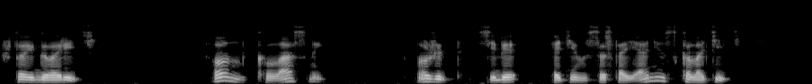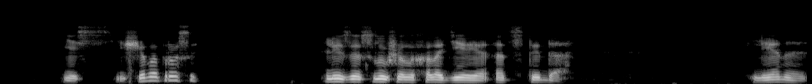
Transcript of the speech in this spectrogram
Что и говорить. Он классный. Может себе этим состояние сколотить. Есть еще вопросы? Лиза слушала, холодея от стыда. Лена,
